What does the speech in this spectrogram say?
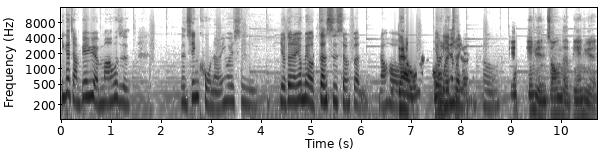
应该讲边缘吗？或者很辛苦呢？因为是有的人又没有正式身份，然后对啊，我们又离那么远，嗯，边边缘中的边缘，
